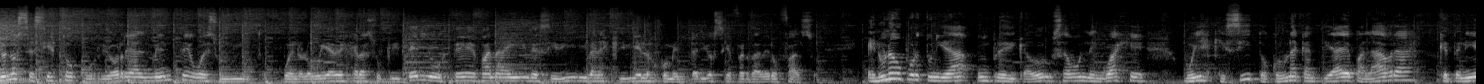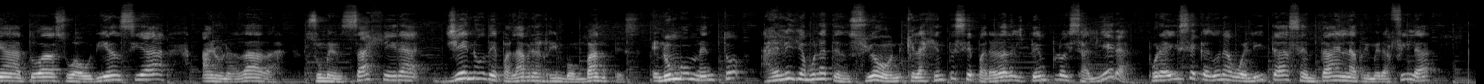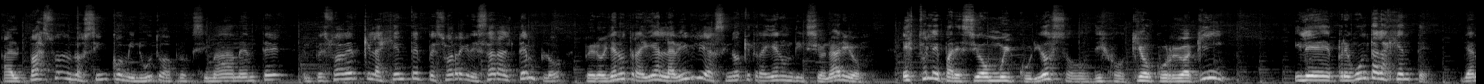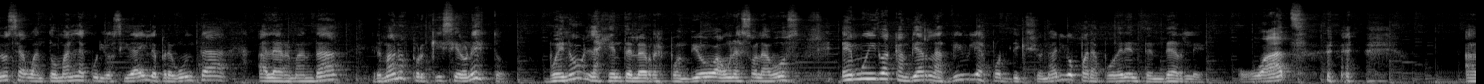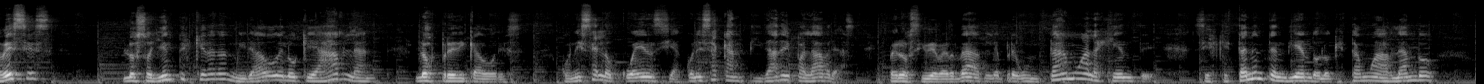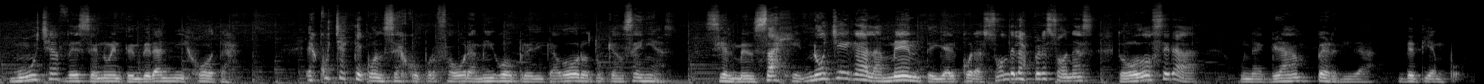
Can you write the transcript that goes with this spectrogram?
Yo no sé si esto ocurrió realmente o es un mito. Bueno, lo voy a dejar a su criterio. Ustedes van a ir a decidir y van a escribir en los comentarios si es verdadero o falso. En una oportunidad, un predicador usaba un lenguaje muy exquisito, con una cantidad de palabras que tenía a toda su audiencia anonadada. Su mensaje era lleno de palabras rimbombantes. En un momento, a él le llamó la atención que la gente se parara del templo y saliera. Por ahí se quedó una abuelita sentada en la primera fila al paso de unos 5 minutos aproximadamente, empezó a ver que la gente empezó a regresar al templo, pero ya no traían la Biblia, sino que traían un diccionario. Esto le pareció muy curioso, dijo, ¿qué ocurrió aquí? Y le pregunta a la gente, ya no se aguantó más la curiosidad y le pregunta a la hermandad, hermanos, ¿por qué hicieron esto? Bueno, la gente le respondió a una sola voz, hemos ido a cambiar las Biblias por diccionario para poder entenderle. ¿What? A veces los oyentes quedan admirados de lo que hablan los predicadores, con esa elocuencia, con esa cantidad de palabras. Pero si de verdad le preguntamos a la gente si es que están entendiendo lo que estamos hablando, muchas veces no entenderán ni jota. Escucha este consejo, por favor, amigo predicador o tú que enseñas. Si el mensaje no llega a la mente y al corazón de las personas, todo será una gran pérdida de tiempo.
